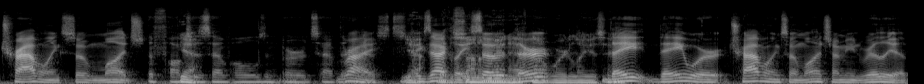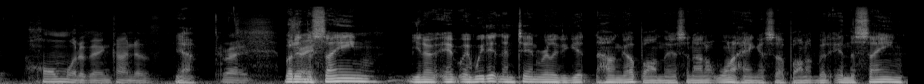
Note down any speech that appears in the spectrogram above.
traveling so much. The foxes have holes and birds have their Right. nests. Yeah, exactly. the So of Man hath they're not where to lay his head. they they were traveling so much. I mean, really, a home would have been kind of yeah. Right. But in the same, you know, it, we didn't intend really to get hung up on this, and I don't want to hang us up on it. But in the same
